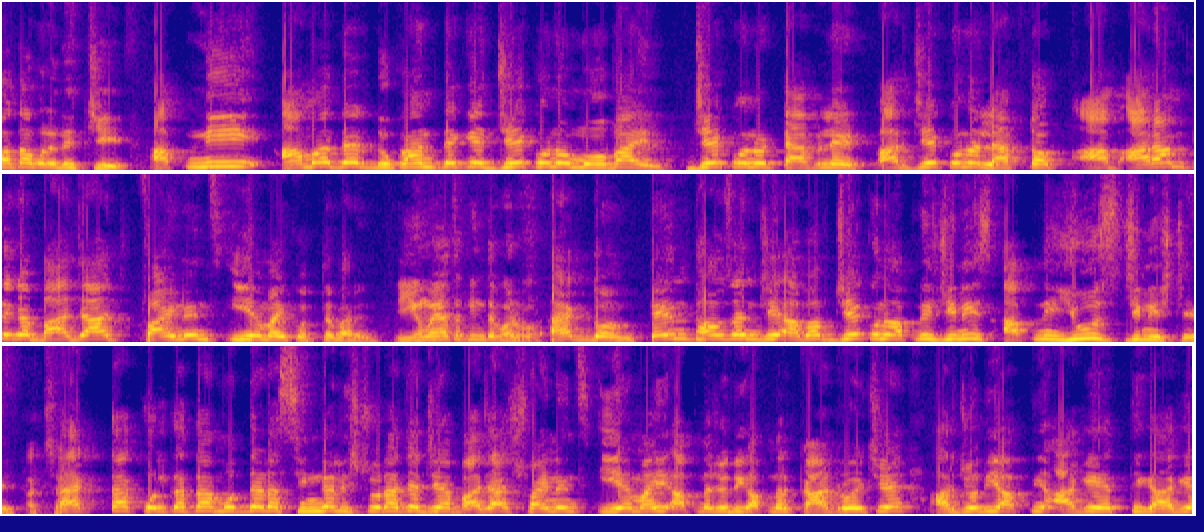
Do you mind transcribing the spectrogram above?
কথা বলে দিচ্ছি। আপনি আমাদের দোকান থেকে যে কোনো মোবাইল যে কোনো ট্যাবলেট আর যে কোনো ল্যাপটপ আরাম থেকে বাজাজ ফাইন্যান্স ইএমআই করতে পারেন। ইএমআই তো কিনতে পারব। একদম। টেন থাউজেন্ড যে অ্যাভাব যে কোনো আপনি জিনিস আপনি ইউজ জিনিসটে। একটা একটা কলকাতার মধ্যে একটা সিঙ্গেল স্টোর আছে যে বাজাজ ফাইন্যান্স ইএমআই আপনার যদি আপনার কার্ড রয়েছে আর যদি আপনি আগে এর থেকে আগে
